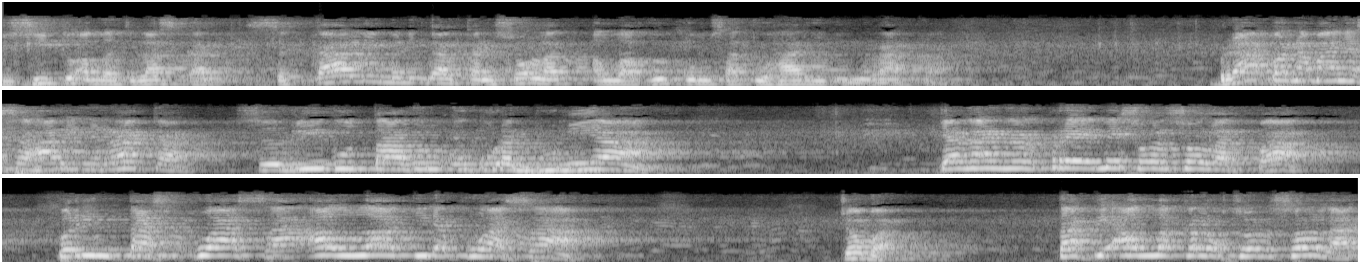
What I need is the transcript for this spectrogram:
Di situ Allah jelaskan, sekali meninggalkan sholat, Allah hukum satu hari di neraka. Berapa namanya sehari neraka? Seribu tahun ukuran dunia. Jangan ngerpreme soal sholat pak. Perintah puasa, Allah tidak puasa. Coba. Tapi Allah kalau sholat,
